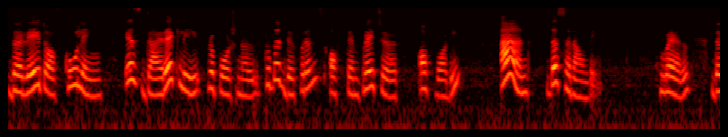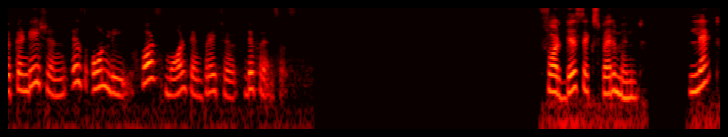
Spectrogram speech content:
the rate of cooling is directly proportional to the difference of temperature of body and the surrounding. Well, the condition is only for small temperature differences. For this experiment, let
